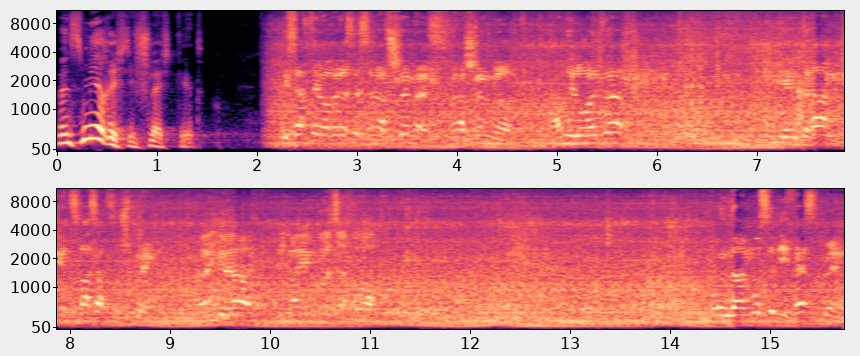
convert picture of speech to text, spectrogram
wenn es mir richtig schlecht geht. Ich sag dir mal, wenn das ist, wenn das schlimm ist, wenn das schlimm wird. Haben die Leute den Drang, ins Wasser zu springen. Ich war eben kurz davor. Und dann musst du die festbinden.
